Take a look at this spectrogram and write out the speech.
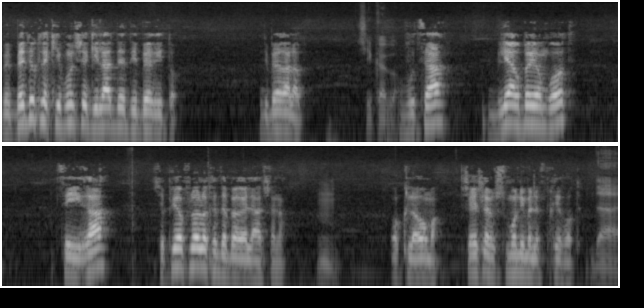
ובדיוק לכיוון שגלעד דיבר איתו, דיבר עליו. שיקגו. קבוצה, בלי הרבה יומרות, צעירה, שפלייאוף לא הולך לדבר עליה השנה. אוקלאומה, שיש להם 80 אלף בחירות. די.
